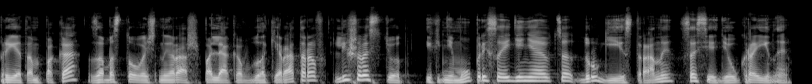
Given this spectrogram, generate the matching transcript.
При этом пока забастовочный раш поляков-блокираторов лишь растет, и к нему присоединяются другие страны, соседи Украины.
